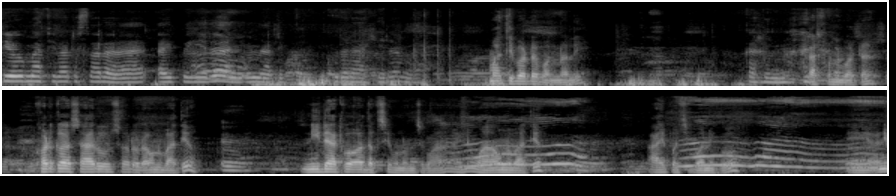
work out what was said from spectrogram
त्यो माथिबाट सरहरू आइपुगेर अनि उनीहरूले कुरा राखेर। माथिबाट भन्नाले? काठमाडौँबाट। खड्क सारू सरहरू आउनु भएको थियो? निडाको अध्यक्ष हुनुहुन्छ उहाँ होइन? उहाँ आउनु भएको थियो। आएपछि बनेको हो। ए अनि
